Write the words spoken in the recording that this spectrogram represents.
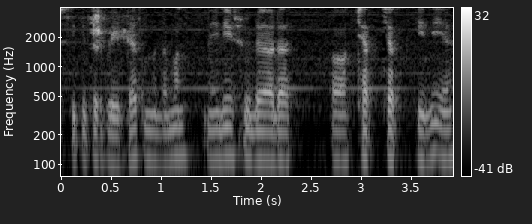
Sedikit berbeda teman-teman. Nah ini sudah ada uh, cat-cat gini ya.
